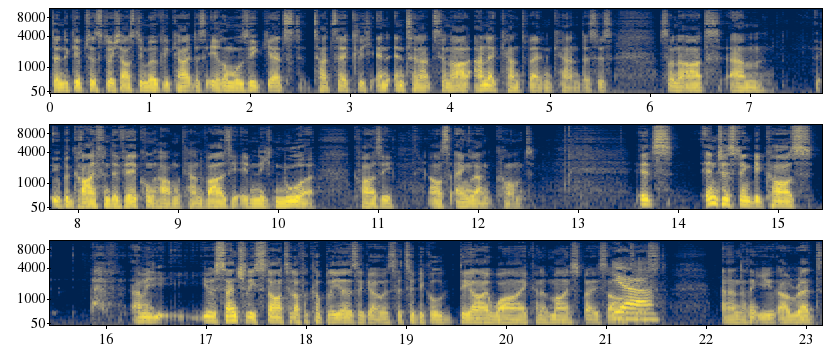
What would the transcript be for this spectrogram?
dann gibt es durchaus die Möglichkeit, dass ihre Musik jetzt tatsächlich in, international anerkannt werden kann, dass es so eine Art ähm, übergreifende Wirkung haben kann, weil sie eben nicht nur quasi aus England kommt. It's interesting because I mean, you essentially started off a couple of years ago as a typical DIY kind of MySpace artist. Yeah. And I think you, I read,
